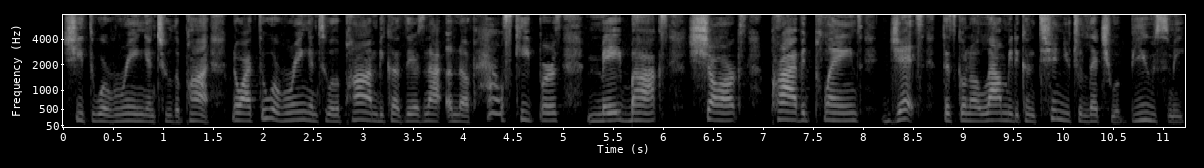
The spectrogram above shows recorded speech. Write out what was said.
She threw a ring into the pond. No, I threw a ring into the pond because there's not enough housekeepers, Maybachs, sharks, private planes, jets that's gonna allow me to continue to let you abuse me.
